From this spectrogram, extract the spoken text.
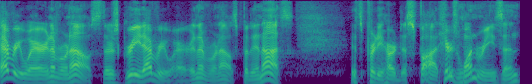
everywhere in everyone else. There's greed everywhere in everyone else, but in us, it's pretty hard to spot. Here's one reason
